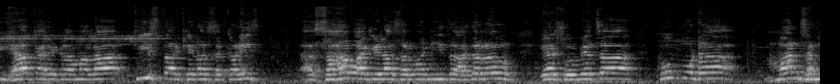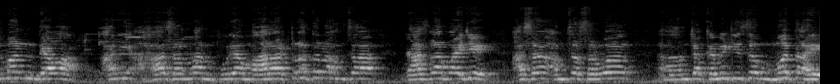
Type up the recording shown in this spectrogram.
ह्या कार्यक्रमाला तीस तारखेला सकाळी सहा वाजेला सर्वांनी इथं हजर राहून या शोभेचा खूप मोठा मान सन्मान द्यावा आणि हा सन्मान पुऱ्या महाराष्ट्रातून आमचा गाजला पाहिजे असं आमचं सर्व आमच्या कमिटीचं मत आहे.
